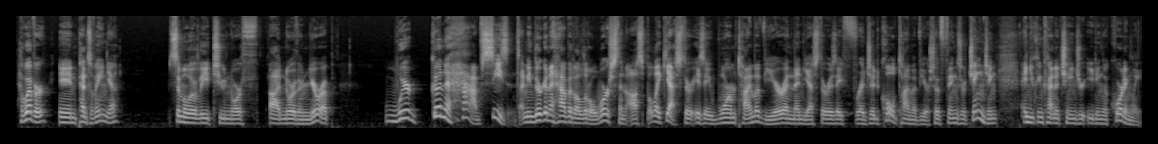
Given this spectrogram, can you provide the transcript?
However, in Pennsylvania, similarly to North uh, Northern Europe, we're gonna have seasons. I mean, they're gonna have it a little worse than us, but like, yes, there is a warm time of year, and then yes, there is a frigid cold time of year. So things are changing, and you can kind of change your eating accordingly.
